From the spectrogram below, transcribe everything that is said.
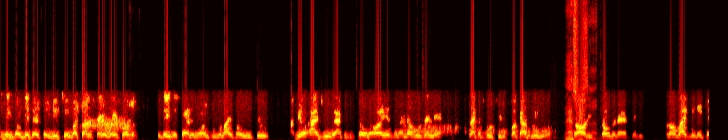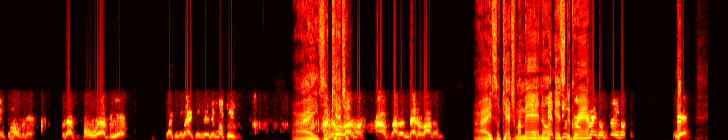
You niggas don't get that. So YouTube, I try to stay away from it. Because they just trying to ruin people's life on YouTube. I be on IG where I can control the audience and I know who's in there. And I can boot you the fuck out of me. That's so all these up. trolling ass niggas who don't like me, they can't come over there. So that's more where I be at. So I can relax over there. They're my people. All right. So I know catch a lot of my. I done met a lot of them. All right. So catch my man on Instagram. yeah.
